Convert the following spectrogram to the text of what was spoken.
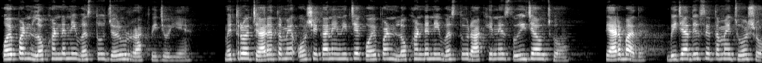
કોઈપણ લોખંડની વસ્તુ જરૂર રાખવી જોઈએ. મિત્રો, જ્યારે તમે ઓશિકાની નીચે કોઈ પણ લોખંડની વસ્તુ રાખીને સૂઈ જાઓ છો, ત્યારબાદ બીજા દિવસે તમે જોશો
